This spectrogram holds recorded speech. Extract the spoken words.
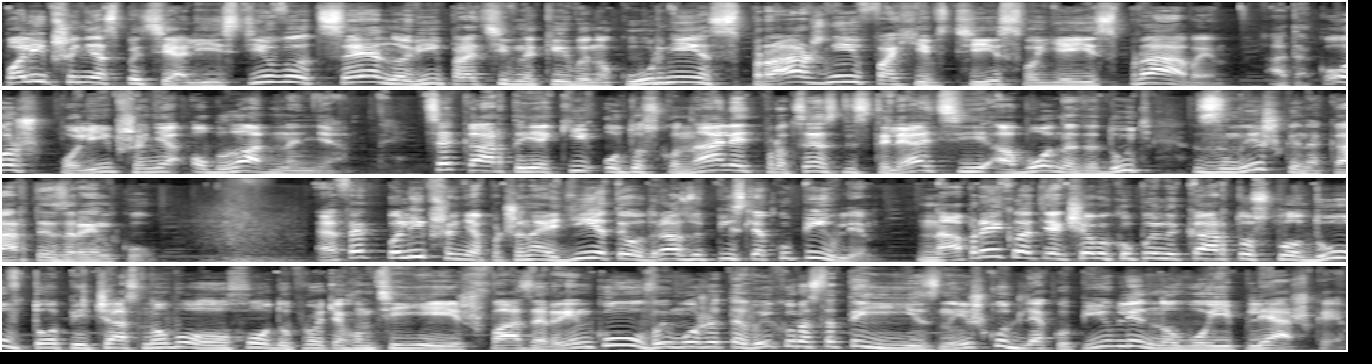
поліпшення спеціалістів це нові працівники винокурні, справжні фахівці своєї справи, а також поліпшення обладнання. Це карти, які удосконалять процес дистиляції або нададуть знижки на карти з ринку. Ефект поліпшення починає діяти одразу після купівлі. Наприклад, якщо ви купили карту складу, то під час нового ходу протягом цієї ж фази ринку ви можете використати її знижку для купівлі нової пляшки.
